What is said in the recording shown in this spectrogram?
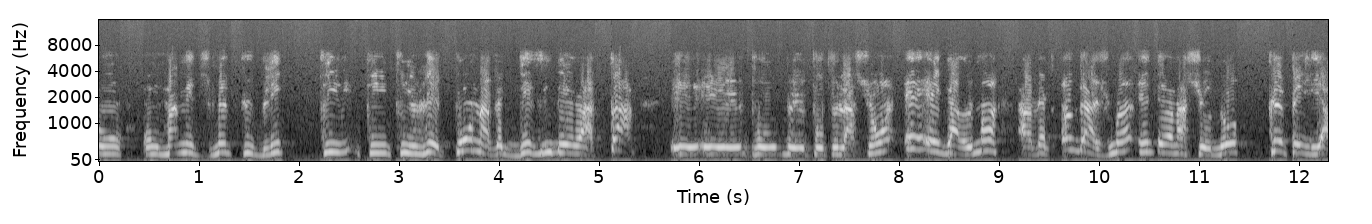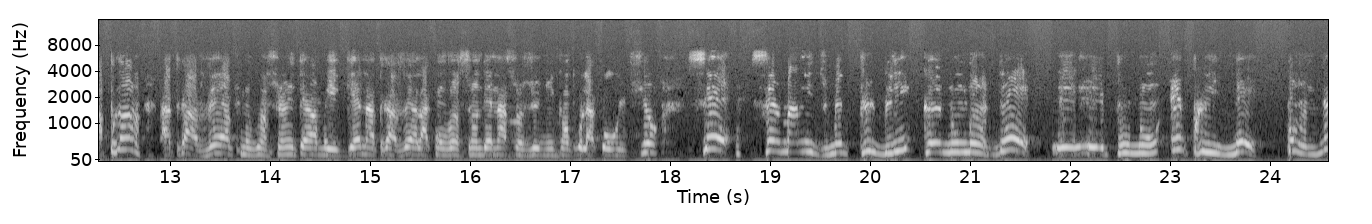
ou management publik ki repon avèk desiderata et, et pour, euh, population et également avec engagement internationaux que pays apprend à travers la Convention interaméricaine, à travers la Convention des Nations Unies contre la corruption. C'est le management public que nous mandait et, et pour nous imprimer pendant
